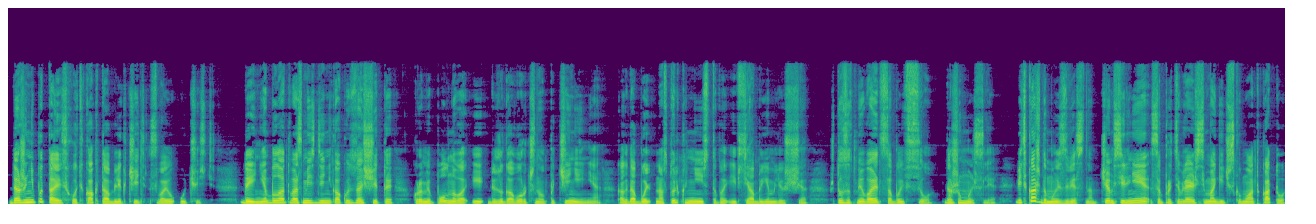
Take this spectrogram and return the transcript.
даже не пытаясь хоть как-то облегчить свою участь. Да и не было от возмездия никакой защиты, кроме полного и безоговорочного подчинения, когда боль настолько неистова и всеобъемлющая, что затмевает собой все, даже мысли. Ведь каждому известно, чем сильнее сопротивляешься магическому откату,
